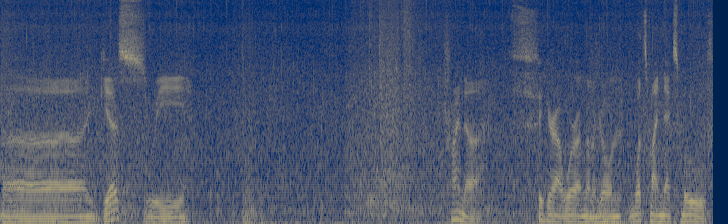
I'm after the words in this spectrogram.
Uh, I guess we... Trying to figure out where I'm gonna go and what's my next move.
